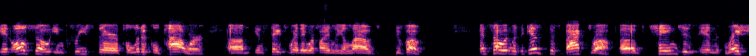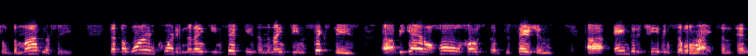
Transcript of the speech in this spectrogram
it also increased their political power um, in states where they were finally allowed to vote. And so it was against this backdrop of changes in racial demography that the Warren Court in the 1950s and the 1960s uh, began a whole host of decisions uh, aimed at achieving civil rights. And, and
